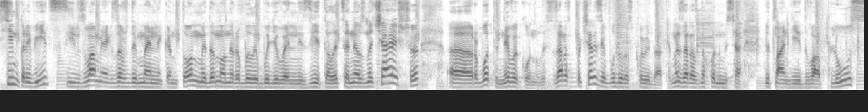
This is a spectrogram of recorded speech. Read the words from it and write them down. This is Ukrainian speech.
Всім привіт! І з вами, як завжди, Мельник Антон. Ми давно не робили будівельний звіт, але це не означає, що е, роботи не виконувалися. Зараз по черзі буду розповідати. Ми зараз знаходимося в Ітландії 2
